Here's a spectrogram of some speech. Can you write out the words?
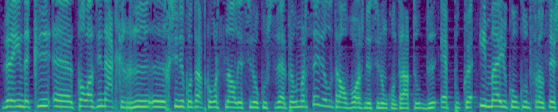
Dizer ainda que uh, Kolasinac re, rescindiu o contrato com o Arsenal e assinou custo zero pelo Marseille. O lateral Bosnia assinou um contrato de época e meio com o clube francês,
